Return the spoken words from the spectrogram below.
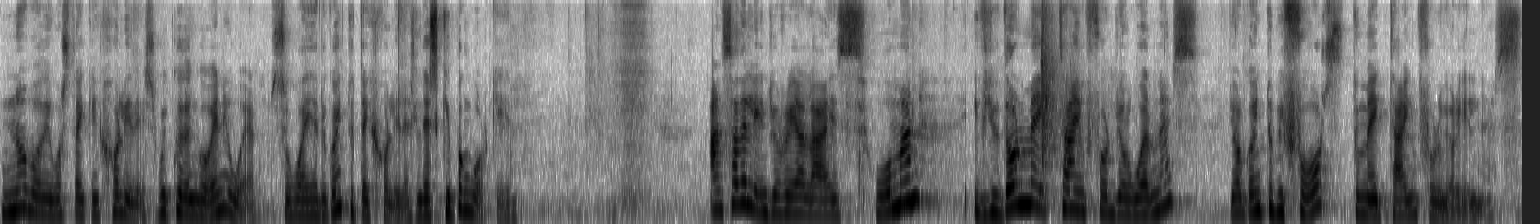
nobody was taking holidays. We couldn't go anywhere. So why are you going to take holidays? Let's keep on working. And suddenly you realize, woman, if you don't make time for your wellness, you're going to be forced to make time for your illness.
